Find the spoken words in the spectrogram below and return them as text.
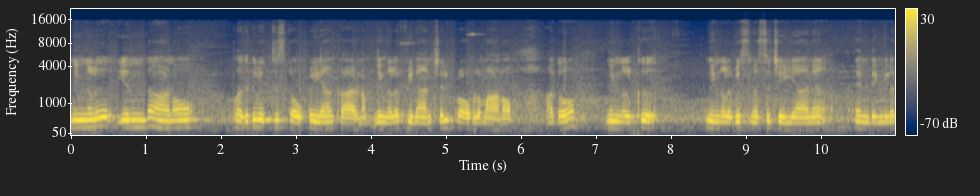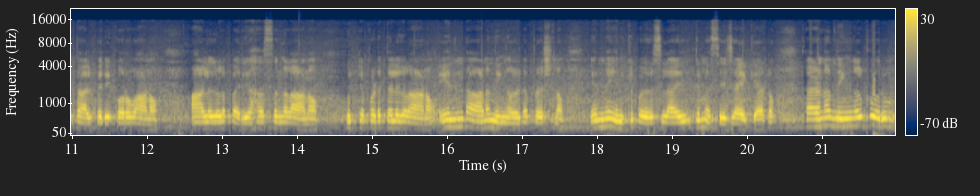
നിങ്ങൾ എന്താണോ പകുതി വെച്ച് സ്റ്റോപ്പ് ചെയ്യാൻ കാരണം നിങ്ങൾ ഫിനാൻഷ്യൽ പ്രോബ്ലം ആണോ അതോ നിങ്ങൾക്ക് നിങ്ങൾ ബിസിനസ് ചെയ്യാൻ എന്തെങ്കിലും താല്പര്യക്കുറവാണോ? ആളുകളെ പരിഹാസങ്ങളാണോ? കുറ്റപ്പെടുത്തലുകളാണോ? എന്താണ് നിങ്ങളുടെ പ്രശ്നം? എന്ന് എനിക്ക് പേഴ്സണലായിട്ട് മെസ്സേജ് അയക്കാം കേട്ടോ. കാരണം നിങ്ങൾക്കൊരു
